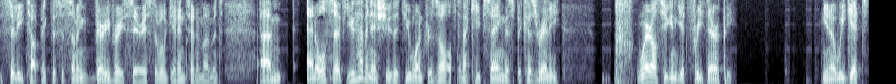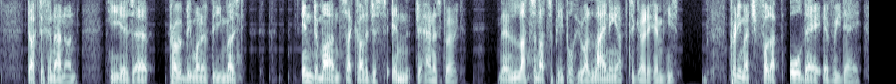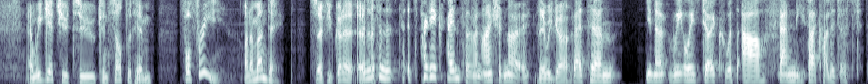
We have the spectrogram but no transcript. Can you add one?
silly topic. This is something very, very serious that we'll get into in a moment. Um, and also if you have an issue that you want resolved, and I keep saying this because really, where else are you going to get free therapy? You know, we get Dr. Hanan on he is uh, probably one of the most in demand psychologists in Johannesburg. There are lots and lots of people who are lining up to go to him. He's pretty much full up all day, every day. And we get you to consult with him for free on a Monday. So if you've got a. a and listen, it's, it's, pretty expensive, and I should know. There we go. But, um, you know, we always joke with our family psychologist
